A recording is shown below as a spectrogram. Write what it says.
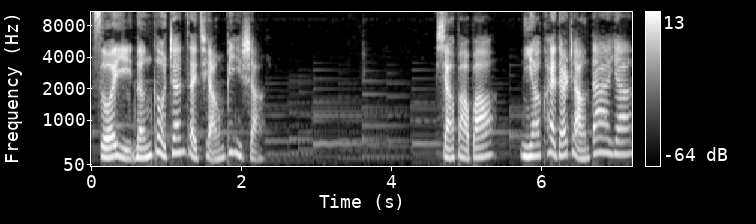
所以能够粘在墙壁上。小宝宝，你要快点长大呀！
